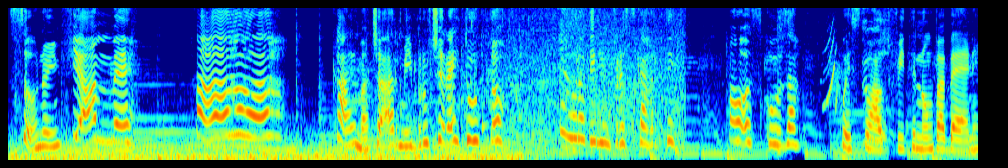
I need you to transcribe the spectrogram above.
Sono in fiamme! Ah! Calma, Charmy, brucerai tutto! È ora di rinfrescarti! Oh, scusa, questo outfit non va bene.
